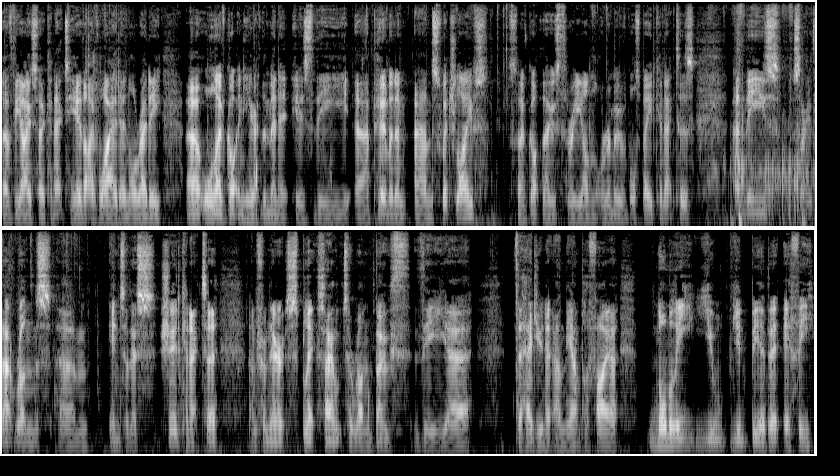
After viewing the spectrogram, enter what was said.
of the ISO connector here that I've wired in already. Uh, all I've got in here at the minute is the uh, permanent and switch lives. So I've got those three on little removable spade connectors and these, sorry, that runs um, into this shared connector and from there it splits out to run both the uh, the head unit and the amplifier. Normally you, you'd be a bit iffy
